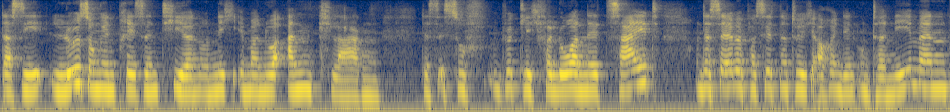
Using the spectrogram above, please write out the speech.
dass sie Lösungen präsentieren und nicht immer nur anklagen. Das ist so wirklich verlorene Zeit. Und dasselbe passiert natürlich auch in den Unternehmen.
